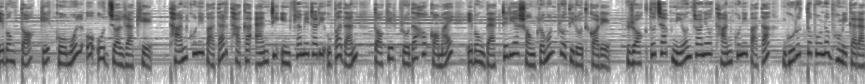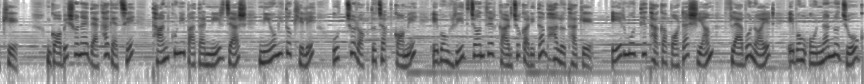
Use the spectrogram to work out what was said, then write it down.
এবং ত্বককে কোমল ও উজ্জ্বল রাখে। থানকুনি পাতার থাকা অ্যান্টি ইনফ্লামেটারি উপাদান ত্বকের প্রদাহ কমায় এবং ব্যাকটেরিয়া সংক্রমণ প্রতিরোধ করে। রক্তচাপ নিয়ন্ত্রণেও থানকুনি পাতা গুরুত্বপূর্ণ ভূমিকা রাখে। গবেষণায় দেখা গেছে, থানকুনি পাতার নির্যাস নিয়মিত খেলে উচ্চ রক্তচাপ কমে এবং হৃদযন্ত্রের কার্যকারিতা ভালো থাকে। এর মধ্যে থাকা পটাশিয়াম ফ্ল্যাবোনয়েড এবং অন্যান্য যৌগ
